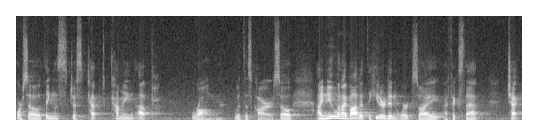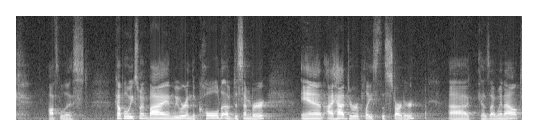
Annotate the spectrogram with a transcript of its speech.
or so, things just kept coming up wrong with this car. So I knew when I bought it the heater didn't work, so I, I fixed that. Check off the list couple weeks went by and we were in the cold of December, and I had to replace the starter because uh, I went out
